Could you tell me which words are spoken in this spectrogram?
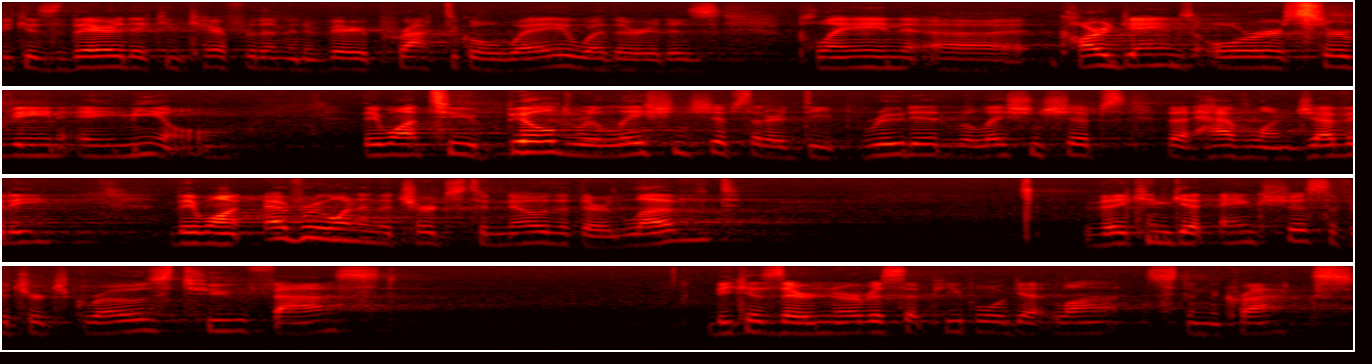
because there they can care for them in a very practical way, whether it is playing uh, card games or serving a meal. They want to build relationships that are deep rooted, relationships that have longevity. They want everyone in the church to know that they're loved. They can get anxious if a church grows too fast because they're nervous that people will get lost in the cracks.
